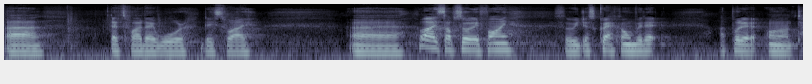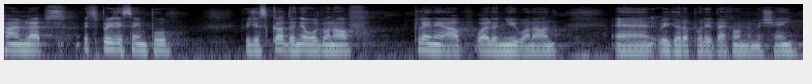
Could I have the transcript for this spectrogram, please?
Uh, that's why they wore this way. Uh, well it's absolutely fine. So we just crack on with it. I put it on a time lapse. It's pretty simple. We just cut the old one off clean it up weld a new one on and we gotta put it back on the machine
